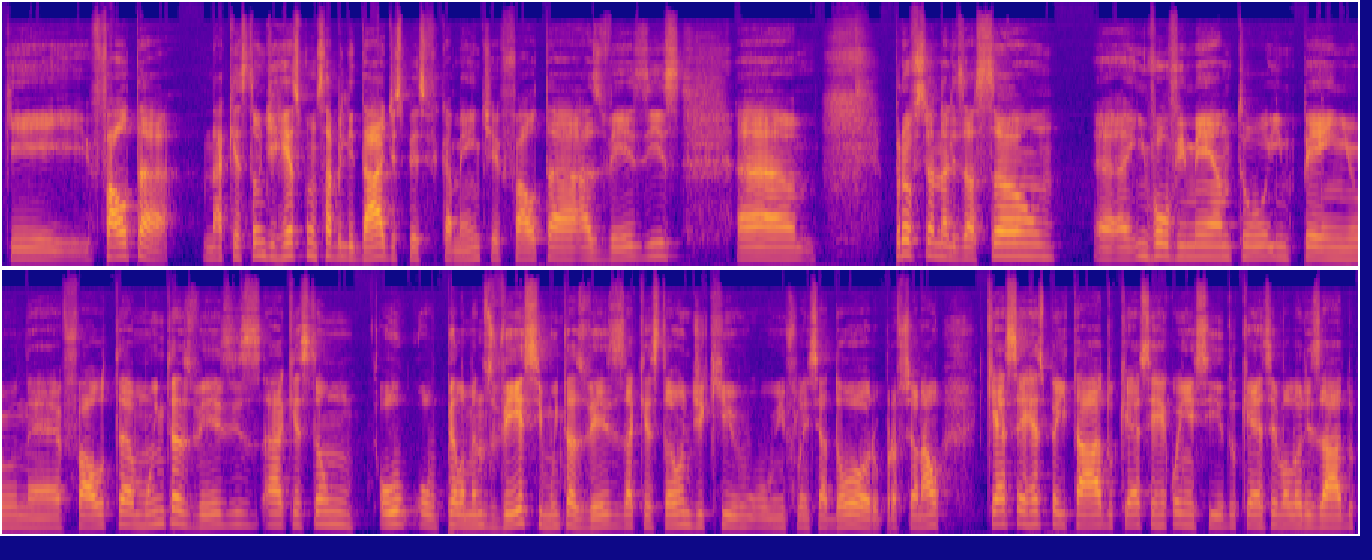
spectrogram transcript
Que falta na questão de responsabilidade especificamente, falta às vezes uh, profissionalização, uh, envolvimento, empenho, né? Falta muitas vezes a questão ou, ou pelo menos vê-se muitas vezes a questão de que o influenciador, o profissional, quer ser respeitado, quer ser reconhecido, quer ser valorizado,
